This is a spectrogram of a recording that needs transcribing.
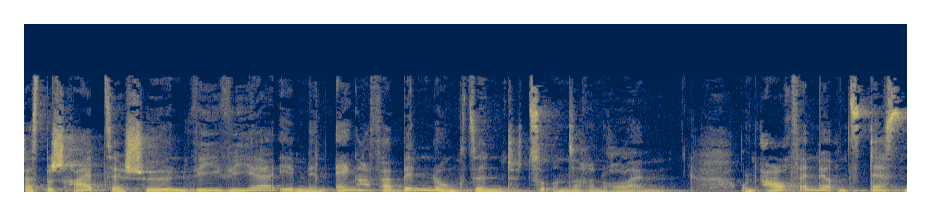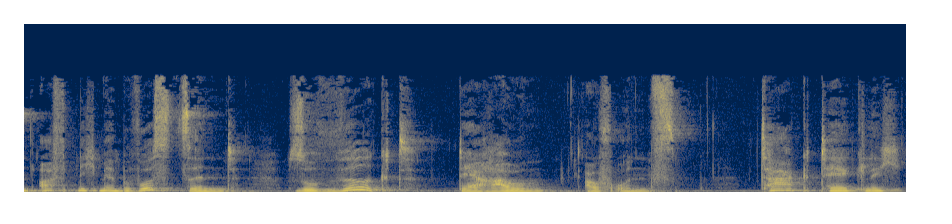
Das beschreibt sehr schön, wie wir eben in enger Verbindung sind zu unseren Räumen. Und auch wenn wir uns dessen oft nicht mehr bewusst sind, so wirkt der Raum auf uns tagtäglich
